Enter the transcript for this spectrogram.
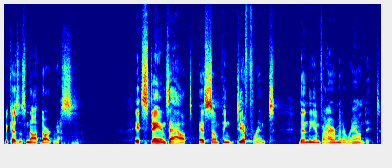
Because it's not darkness. It stands out as something different than the environment around it.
